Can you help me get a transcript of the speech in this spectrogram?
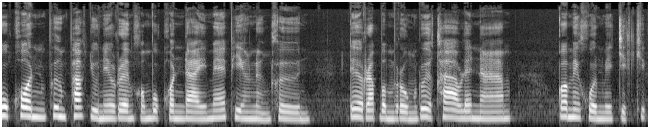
บุคคลพึงพักอยู่ในเรือนของบุคคลใดแม้เพียงหนึ่งคืน ได้รับบำรุงด้วยข้าวและน้ำก็ไม่ควรมีจิตคิด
